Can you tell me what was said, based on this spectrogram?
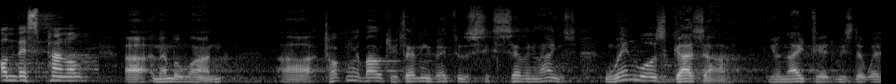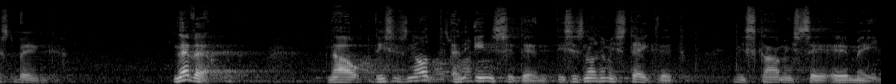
on this panel. Uh, number one, uh, talking about returning back to the 67 lines, when was Gaza united with the West Bank? Never. Now, this is not an incident, this is not a mistake that Ms. Karmi say, uh, made.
